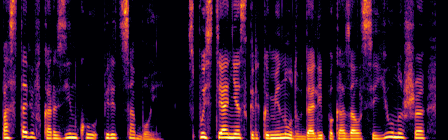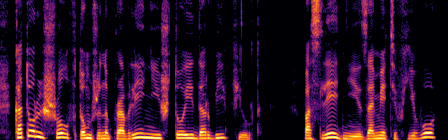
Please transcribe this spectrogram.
поставив корзинку перед собой. Спустя несколько минут вдали показался юноша, который шел в том же направлении, что и Дарбейфилд — Последний, заметив его,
